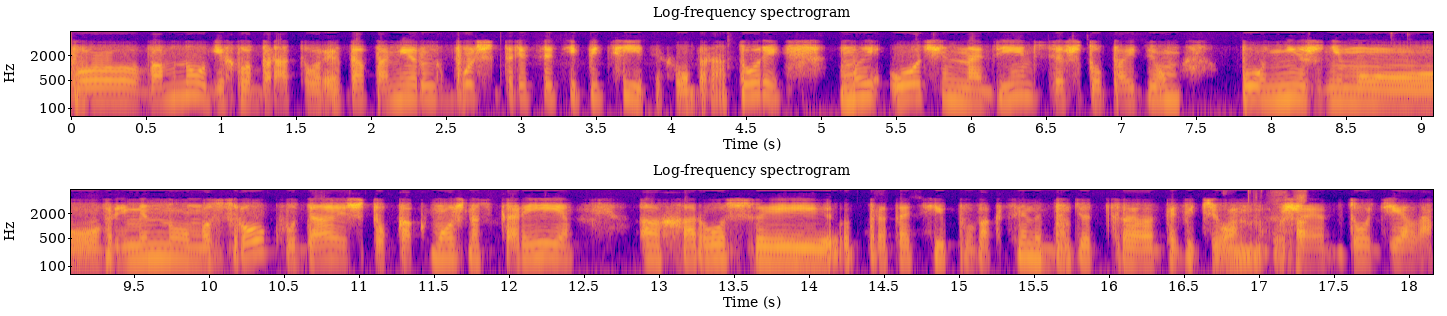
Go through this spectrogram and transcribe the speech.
в, во многих лабораториях, да, по миру их больше 35 этих лабораторий, мы очень надеемся, что пойдем по нижнему временному сроку, да, и что как можно скорее а, хороший прототип вакцины будет а, доведен уже а... до дела.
